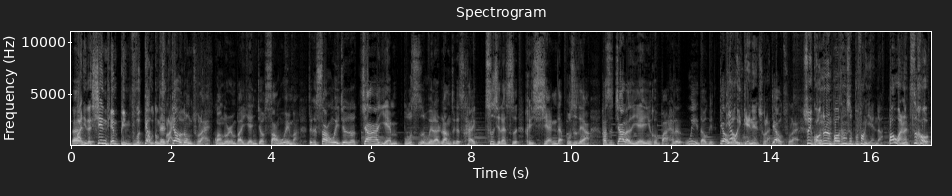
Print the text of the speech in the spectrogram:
把你的先天禀赋调动出来。调动出来。广东人把盐叫上味嘛，这个上味就是说加盐不是为了让这个菜吃起来是很咸的，不是这样，它是加了盐以后把它的味道给调调一点点出来，调出来。所以广东人煲汤是不放盐的，煲完了之后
